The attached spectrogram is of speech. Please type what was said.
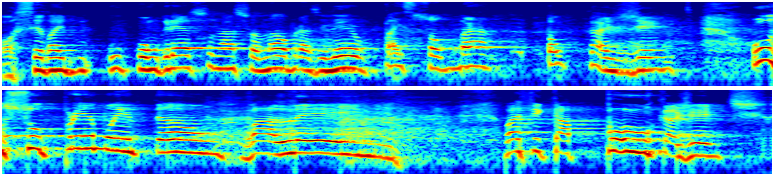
Você vai, o Congresso Nacional Brasileiro vai sobrar pouca gente. O Supremo, então, valei-me, vai ficar pouca gente.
